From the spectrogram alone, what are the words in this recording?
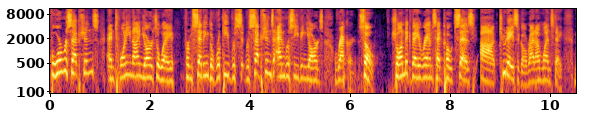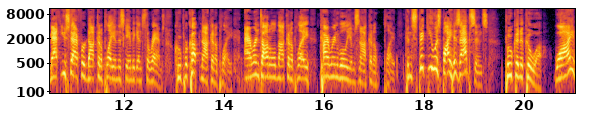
four receptions and 29 yards away from setting the rookie receptions and receiving yards record. So, Sean McVay, Rams head coach, says uh, two days ago, right on Wednesday, Matthew Stafford not going to play in this game against the Rams. Cooper Kupp not going to play. Aaron Donald not going to play. Kyren Williams not going to play. Conspicuous by his absence, Puka Nacua. Why?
